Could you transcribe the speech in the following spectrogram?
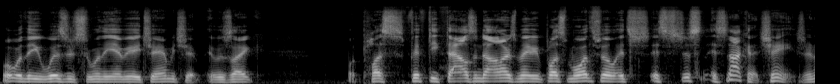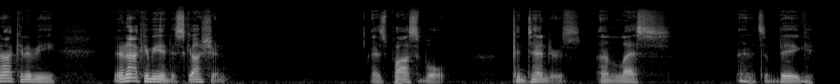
what were the Wizards to win the NBA championship? It was like what plus fifty thousand dollars, maybe plus more. So it's it's just it's not going to change. They're not going to be they're not going to be in discussion as possible contenders unless and it's a big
